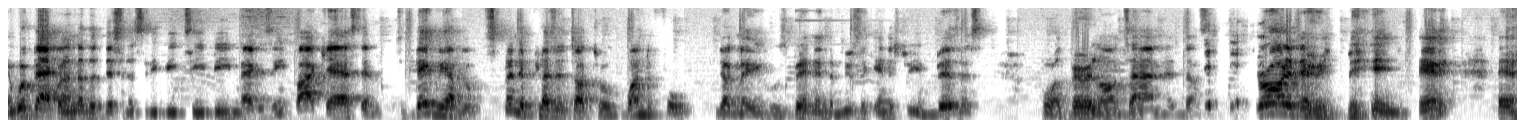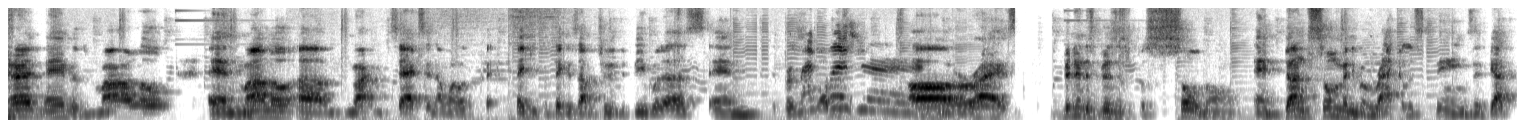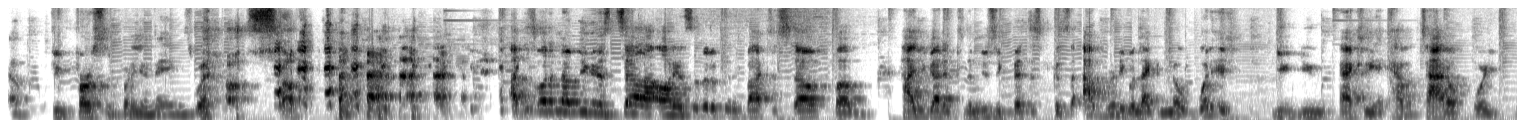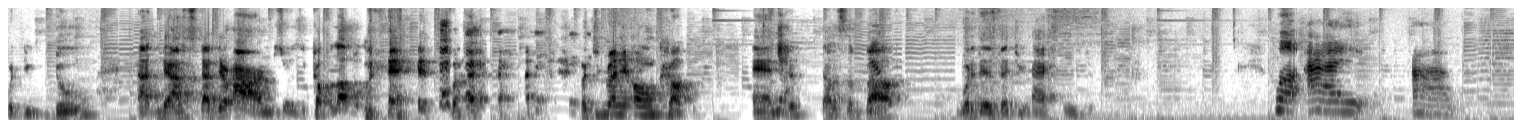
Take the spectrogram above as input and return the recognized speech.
And we're back on another edition of City Beat TV magazine podcast. And today we have a splendid pleasure to talk to a wonderful young lady who's been in the music industry and business for a very long time and has done extraordinary things in it. And her name is Marlo. And Marlo um, Martin Jackson, I want to thank you for taking this opportunity to be with us. And my pleasure. All right been in this business for so long and done so many miraculous things and got a few firsts in front of your name as well. So I just want to know if you can just tell our audience a little bit about yourself, um, how you got into the music business, because I really would like to know what is you you actually have a title for what you do. Uh, there, are, there are, I'm sure there's a couple of them, but, but you run your own company. And yeah. just tell us about yeah what it is that you actually do. Well, I uh,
